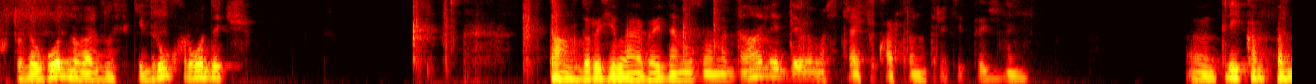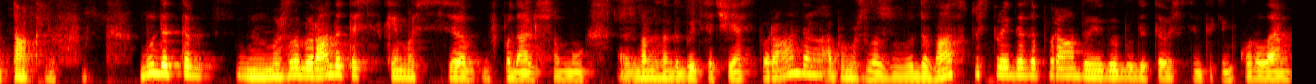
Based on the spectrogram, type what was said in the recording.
хто завгодно, ваш близький друг, родич. Так, дорогі леви, йдемо з вами далі. Дивимось третю карту на третій тиждень. Е, Трійка пентаклів. Будете, можливо, радитись з кимось е, в подальшому. Е, Вам знадобиться чиясь порада, або, можливо, до вас хтось прийде за порадою, і ви будете ось цим таким королем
